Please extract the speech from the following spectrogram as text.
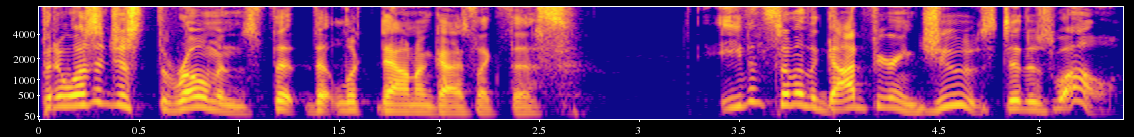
But it wasn't just the Romans that, that looked down on guys like this. Even some of the God fearing Jews did as well.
